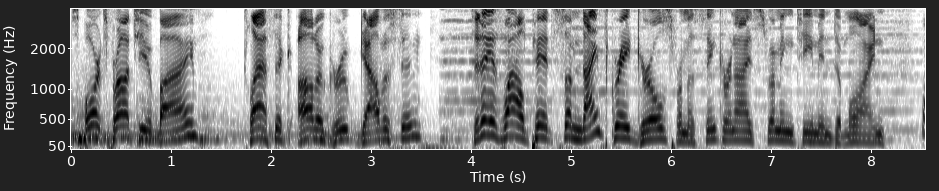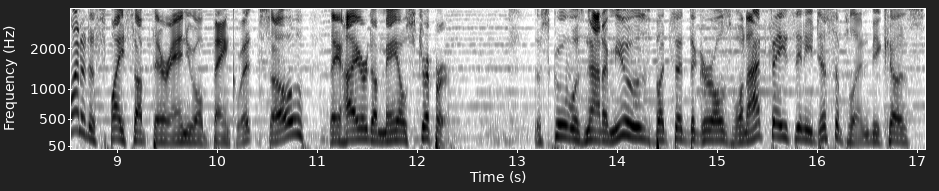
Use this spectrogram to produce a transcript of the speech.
Sports brought to you by Classic Auto Group Galveston. Today's wild pitch some ninth grade girls from a synchronized swimming team in Des Moines wanted to spice up their annual banquet, so they hired a male stripper. The school was not amused, but said the girls will not face any discipline because,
